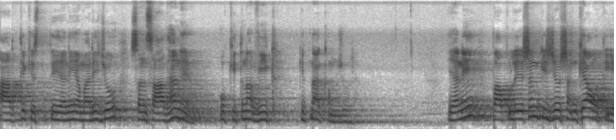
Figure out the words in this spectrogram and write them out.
आर्थिक स्थिति, यानी हमारी जो संसाधन है, वो कितना वीक है, कितना कमज़ोर है। यानी पॉपुलेशन की जो संख्या होती है,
